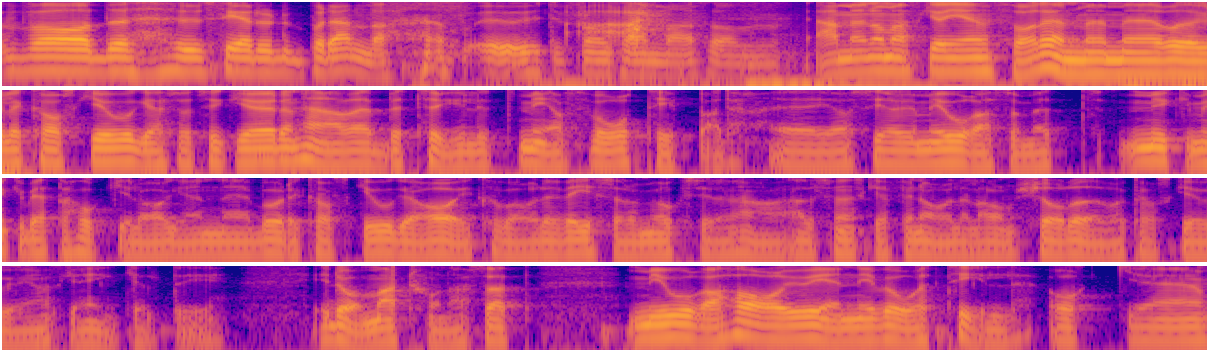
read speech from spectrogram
Vad, hur ser du på den då? Utifrån ah. samma som... Ja men om man ska jämföra den med, med Rögle Karlskoga så tycker jag den här är betydligt mer svårtippad. Eh, jag ser ju Mora som ett mycket, mycket bättre hockeylag än eh, både Karlskoga och AIK var. Och det visade de också i den här allsvenska finalen när de körde över Karlskoga ganska enkelt i, i de matcherna. Så att Mora har ju en nivå till och eh,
